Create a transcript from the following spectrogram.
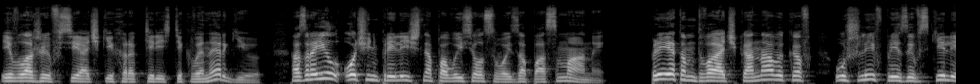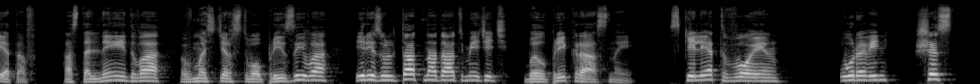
и вложив все очки характеристик в энергию, Азраил очень прилично повысил свой запас маны. При этом 2 очка навыков ушли в призыв скелетов, остальные два в мастерство призыва, и результат, надо отметить, был прекрасный. Скелет-воин. Уровень 6.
